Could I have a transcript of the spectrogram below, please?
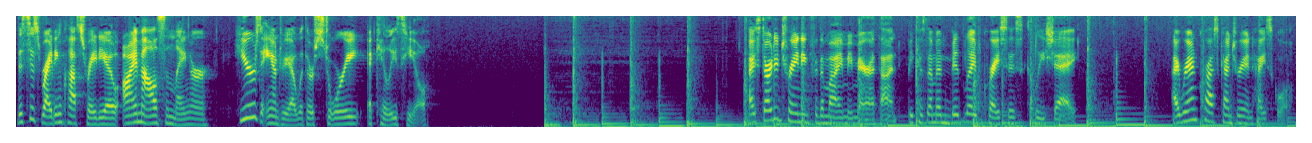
This is Writing Class Radio. I'm Allison Langer. Here's Andrea with her story, Achilles' Heel. I started training for the Miami Marathon because I'm a midlife crisis cliche. I ran cross country in high school.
